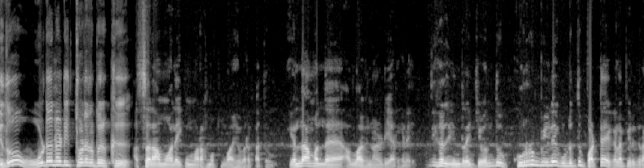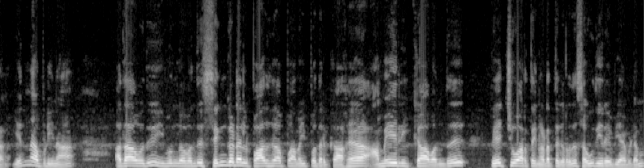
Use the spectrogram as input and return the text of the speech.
இதோ உடனடி தொடர்பிற்கு. அஸ்லாம் அலைக்கும் வரஹ்மத்துல்லாஹி வரகாத்தூ எல்லாம் வல்ல அல்லாஹின் அடியார்களே. இதிகள் இன்றைக்கு வந்து குறும்பிலே கொடுத்து பட்டையை கிளப்பியிருக்கிறாங்க. என்ன அப்படின்னா அதாவது இவங்க வந்து செங்கடல் பாதுகாப்பு அமைப்பதற்காக அமெரிக்கா வந்து பேச்சுவார்த்தை நடத்துகிறது சவுதி அரேபியாவிடம்.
